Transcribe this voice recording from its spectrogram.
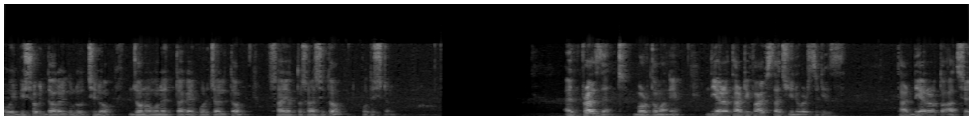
ওই বিশ্ববিদ্যালয়গুলো ছিল জনগণের টাকায় পরিচালিত স্বায়ত্তশাসিত প্রতিষ্ঠান At present, বর্তমানে there are 35 such universities. তার দেয়ার অর্থ আছে।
